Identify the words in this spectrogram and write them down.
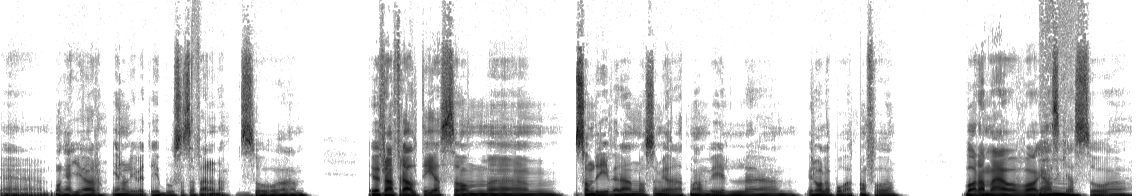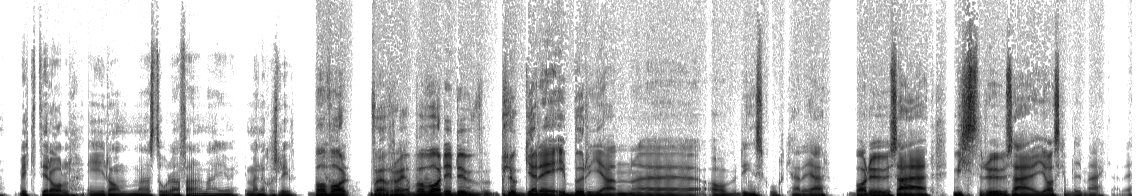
eh, många gör genom livet. Det är bostadsaffärerna. Så eh, det är framför allt det som, eh, som driver en och som gör att man vill, eh, vill hålla på. Att man får vara med och vara ganska så viktig roll i de eh, stora affärerna i, i människors liv. Vad var, får jag fråga, vad var det du pluggade i början eh, av din skolkarriär? Var du så här, visste du så här, jag ska bli mäklare?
